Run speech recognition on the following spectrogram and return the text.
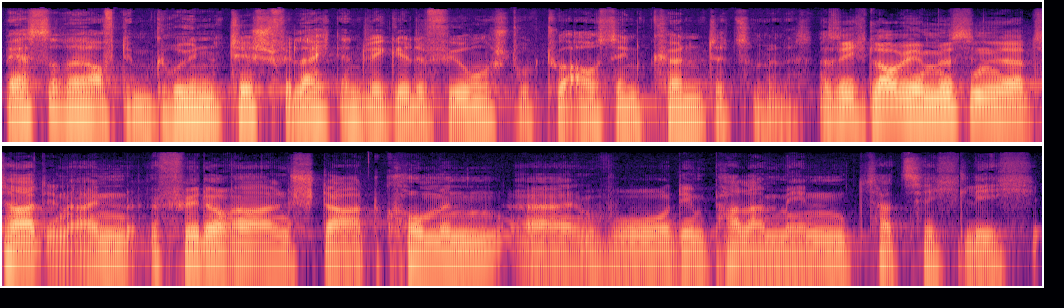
bessere auf dem grünen Tisch vielleicht entwickelte Führungsstruktur aussehen könnte zumindest? Also ich glaube, wir müssen in der Tat in einen föderalen Staat kommen, äh, wo dem Parlament tatsächlich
